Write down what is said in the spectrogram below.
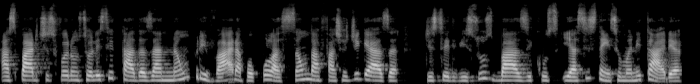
As partes foram solicitadas a não privar a população da faixa de Gaza de serviços básicos e assistência humanitária.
